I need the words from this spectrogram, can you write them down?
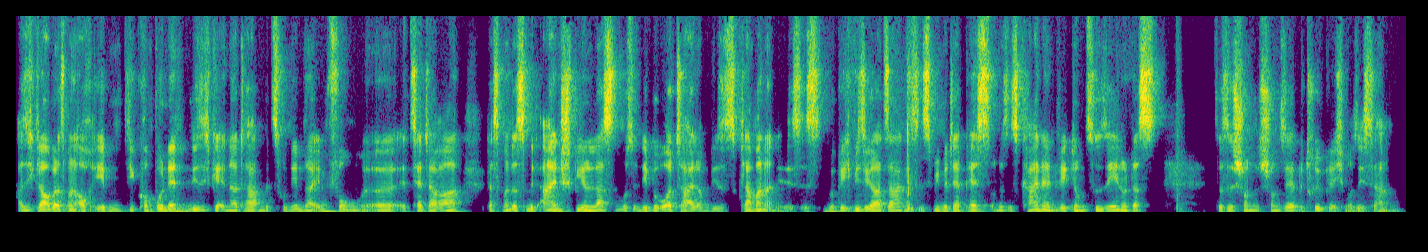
Also ich glaube, dass man auch eben die Komponenten, die sich geändert haben mit zunehmender Impfung äh, etc., dass man das mit einspielen lassen muss in die Beurteilung. Dieses Klammern, es ist wirklich, wie Sie gerade sagen, es ist wie mit der Pest und es ist keine Entwicklung zu sehen. Und das, das ist schon, schon sehr betrüblich, muss ich sagen.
